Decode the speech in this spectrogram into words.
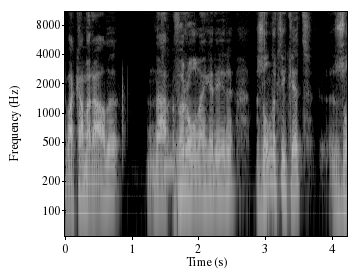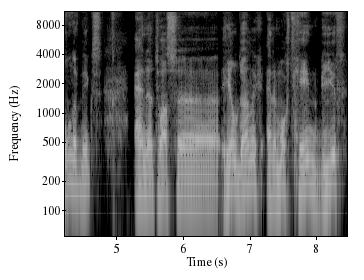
wat kameraden naar Verona gereden, zonder ticket, zonder niks. En het was heel duidelijk, er mocht geen bier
